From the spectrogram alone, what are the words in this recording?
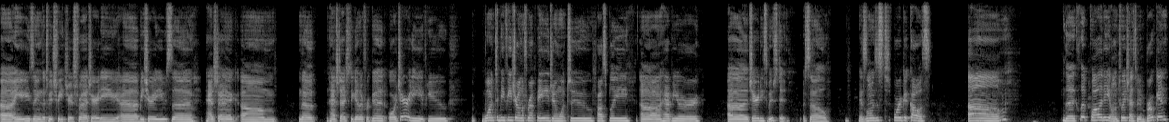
uh and you're using the Twitch features for that charity, uh be sure to use the hashtag um the hashtags together for good or charity if you want to be featured on the front page and want to possibly uh have your uh charities boosted. So as long as it's for a good cause. Um the clip quality on Twitch has been broken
